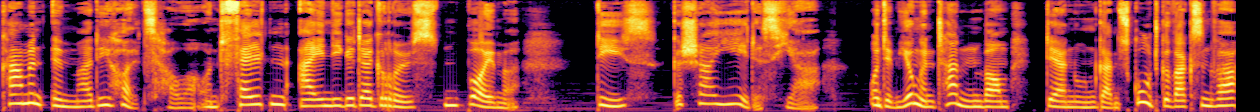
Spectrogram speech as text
kamen immer die Holzhauer und fällten einige der größten Bäume. Dies geschah jedes Jahr, und dem jungen Tannenbaum, der nun ganz gut gewachsen war,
